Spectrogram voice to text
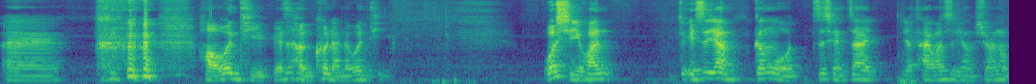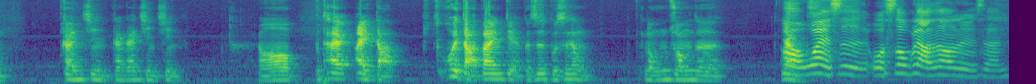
呃，好问题，也是很困难的问题。我喜欢，就也是一样，跟我之前在台湾是一样，喜欢那种。干净，干干净净，然后不太爱打，会打扮一点，可是不是那种浓妆的。哦，我也是，我受不了那种女生。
